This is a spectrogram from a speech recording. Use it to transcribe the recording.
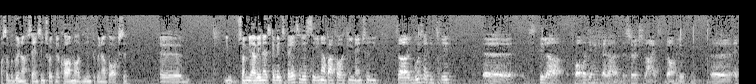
og så begynder sansindtrykkene at komme, og viden begynder at vokse. Øh, i, som jeg vender, skal vende tilbage til lidt senere, bare for at give en antydning. Så i modsætning til det, øh, stiller Popper det, han kalder the searchlight, lommelygten. Øh, at,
